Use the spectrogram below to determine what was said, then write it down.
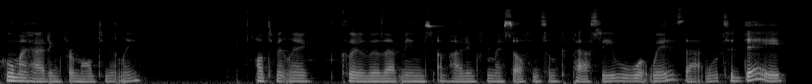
who am I hiding from ultimately? Ultimately, clearly that means I'm hiding from myself in some capacity. Well, what way is that? Well, today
